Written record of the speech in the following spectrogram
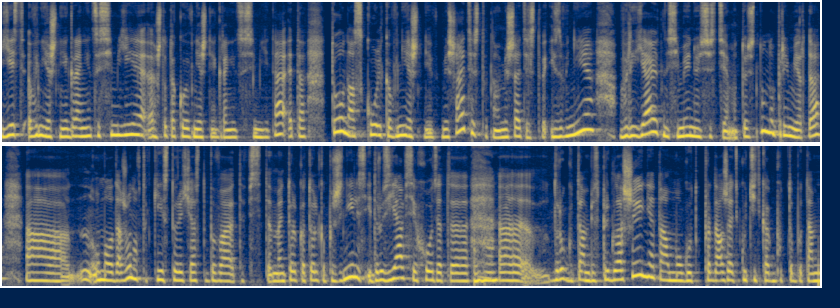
есть внешние границы семьи. Что такое внешние границы семьи? Да? Это то, насколько внешние вмешательства, там, вмешательства извне влияют на семейную систему. То есть, ну, например, да, а, у молодоженов такие истории часто бывают. Они только-только поженились, и друзья все ходят угу. друг там без приглашения, там могут продолжать кутить, как будто бы там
